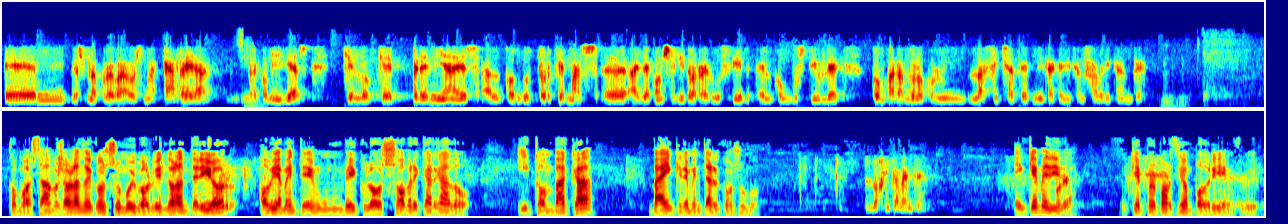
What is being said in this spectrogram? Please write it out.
em, es una prueba, es una carrera, entre comillas, que lo que premia es al conductor que más eh, haya conseguido reducir el combustible comparándolo con la ficha técnica que dice el fabricante. Como estábamos hablando de consumo y volviendo al anterior, obviamente un vehículo sobrecargado y con vaca va a incrementar el consumo. Lógicamente. ¿En qué medida? ¿En qué proporción podría influir?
